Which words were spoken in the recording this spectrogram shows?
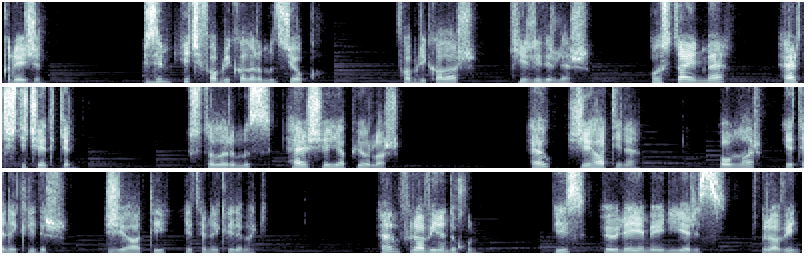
qirêjin. Bizim hiç fabrikalarımız yok. Fabrikalar kirlidirler. Postayın me her tişti çetkin. Ustalarımız her şey yapıyorlar. Ev jihatine. Onlar yeteneklidir. Jihati yetenekli demek. Hem firavine dokun. Biz öğle yemeğini yeriz. Firavin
